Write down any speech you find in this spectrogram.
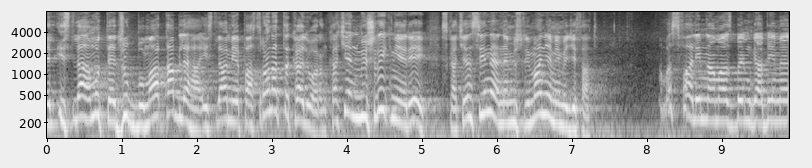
el islamu texhubu ma kableha, islami e pastron atë të kaluarën, ka qenë myshrik njeri, s'ka qenë si ne, ne musliman jemi megjithatë. Ama s'falim namaz, bëjmë gabime,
